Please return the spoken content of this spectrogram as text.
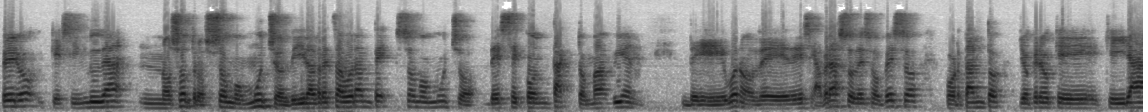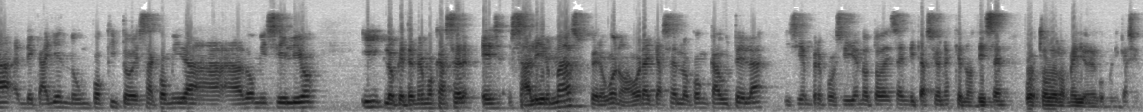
pero que sin duda nosotros somos muchos de ir al restaurante, somos muchos de ese contacto más bien de bueno de, ese abrazo, de esos besos. Por tanto, yo creo que, irá decayendo un poquito esa comida a, domicilio y lo que tendremos que hacer es salir más, pero bueno, ahora hay que hacerlo con cautela y siempre pues siguiendo todas esas indicaciones que nos dicen pues todos los medios de comunicación.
